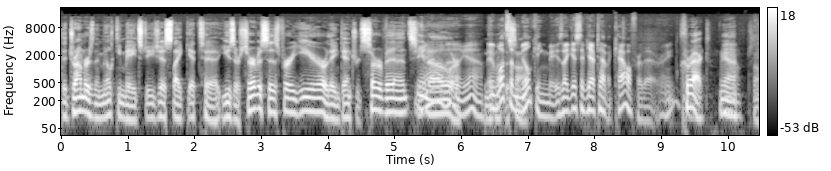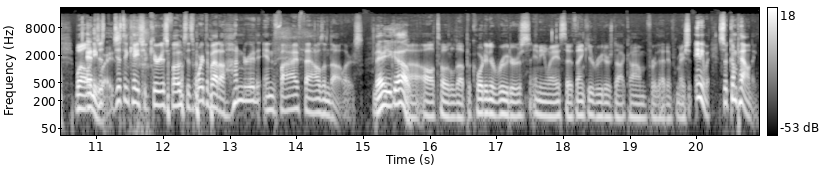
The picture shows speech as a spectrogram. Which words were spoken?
the drummers and the milking maids, do you just like get to use their services for a year, or they indentured servants, you yeah, know? Or, yeah. And what's a milking maid? I guess if you have to have a cow for that, right? Correct. Yeah. yeah. So, well, anyways. Just, just, in case you're curious, folks, it's worth about hundred and five thousand dollars. There you go. Uh, all totaled up, according to Reuters. Anyway, so thank you Reuters.com for that information. Anyway, so compounding.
